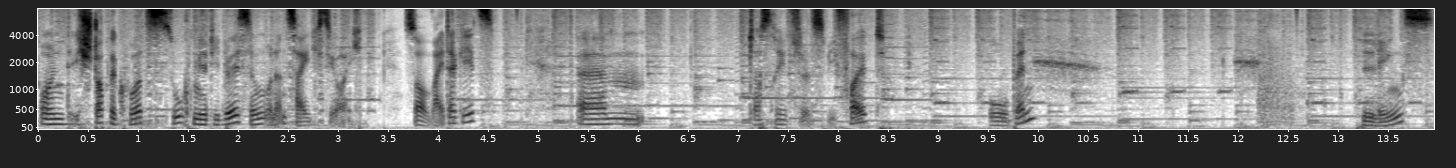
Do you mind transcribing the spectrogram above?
Und ich stoppe kurz, suche mir die Lösung und dann zeige ich sie euch. So, weiter geht's. Ähm, das Rätsel ist wie folgt. Oben. Links.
